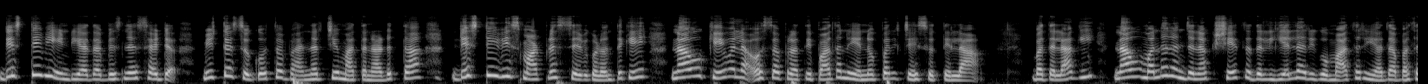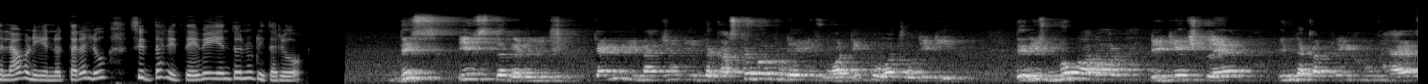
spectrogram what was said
Dish TV ಇಂಡಿಯಾದ business head mister Sugato Banerjee ಮಾತನಾಡುತ್ತಾ ಡಿಸ್ ಟಿವಿ ಸ್ಮಾರ್ಟ್ ಪ್ಲಸ್ ಸೇವೆಗಳೊಂದಿಗೆ ನಾವು ಕೇವಲ ಹೊಸ ಪ್ರತಿಪಾದನೆಯನ್ನು ಪರಿಚಯಿಸುತ್ತಿಲ್ಲ ಬದಲಾಗಿ ನಾವು ಮನರಂಜನಾ ಕ್ಷೇತ್ರದಲ್ಲಿ ಎಲ್ಲರಿಗೂ ಮಾದರಿಯಾದ ಬದಲಾವಣೆಯನ್ನು ತರಲು ಸಿದ್ಧರಿದ್ದೇವೆ ಎಂದು ನುಡಿದರು This is the revolution. Can you imagine if the customer today is wanting to watch OTT? There is no other DTH player in the country who has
